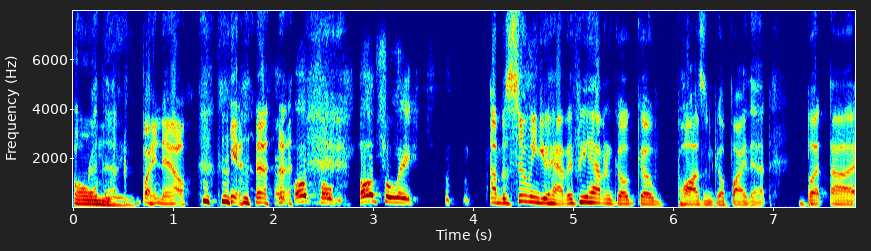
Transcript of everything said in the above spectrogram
only. read that by now. hopefully, hopefully. I'm assuming you have. If you haven't, go go pause and go buy that. But uh,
